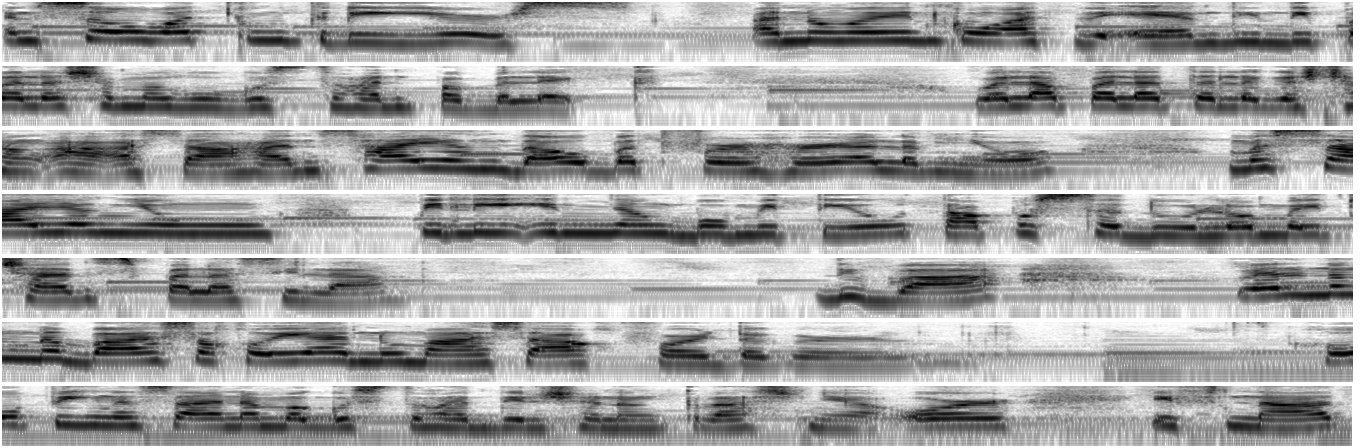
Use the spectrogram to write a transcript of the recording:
And so what kung 3 years? Ano ngayon kung at the end, hindi pala siya magugustuhan pabalik? Wala pala talaga siyang aasahan. Sayang daw, but for her, alam nyo, mas sayang yung piliin niyang bumitiw, tapos sa dulo may chance pala sila. 'Di ba? Well, nang nabasa ko yan, umasa ako for the girl hoping na sana magustuhan din siya ng crush niya or if not,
